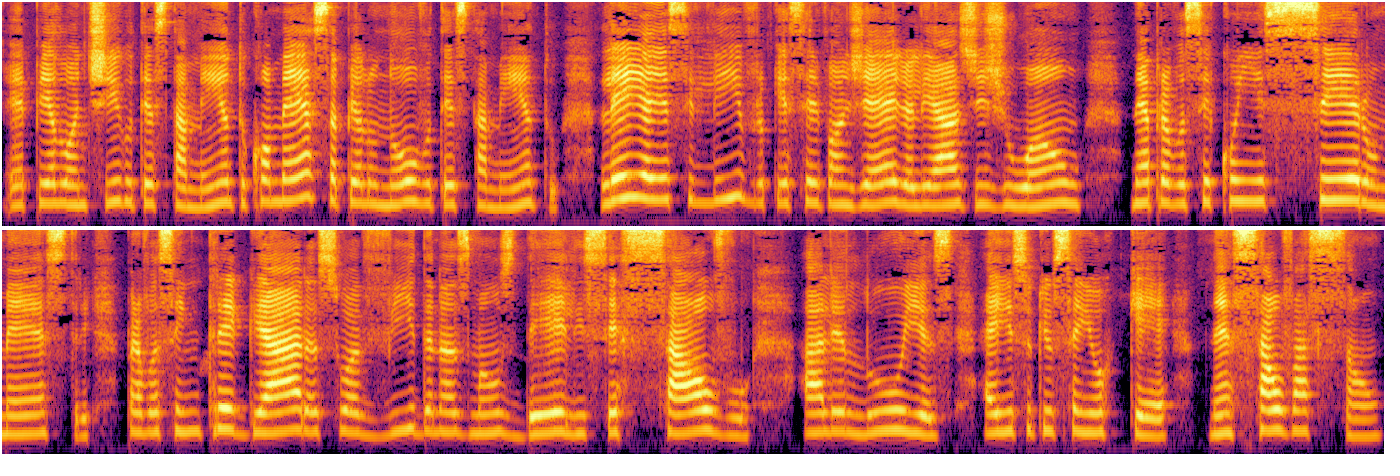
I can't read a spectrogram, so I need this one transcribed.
é pelo Antigo Testamento, começa pelo Novo Testamento. Leia esse livro, que esse evangelho, aliás, de João, né, para você conhecer o mestre, para você entregar a sua vida nas mãos dele, ser salvo. Aleluias. É isso que o Senhor quer, né? Salvação.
